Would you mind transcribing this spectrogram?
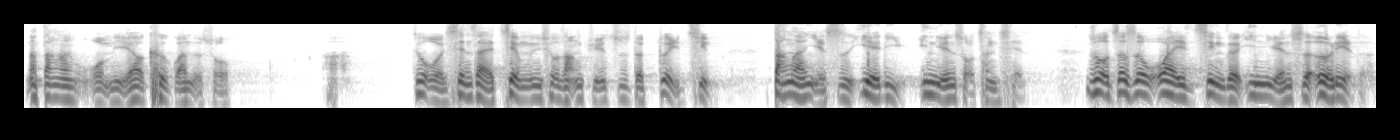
那当然，我们也要客观的说，啊，就我现在见闻修藏觉知的对境，当然也是业力因缘所呈现。若这是外境的因缘是恶劣的，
